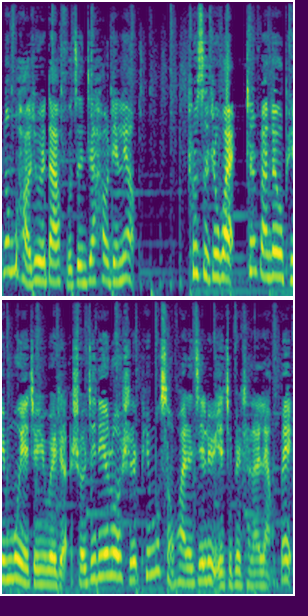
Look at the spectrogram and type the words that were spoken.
弄不好就会大幅增加耗电量。除此之外，正反都有屏幕也就意味着手机跌落时屏幕损坏的几率也就变成了两倍，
